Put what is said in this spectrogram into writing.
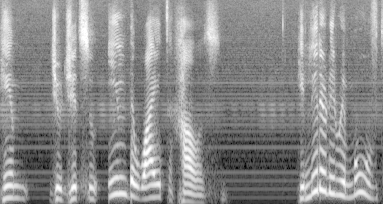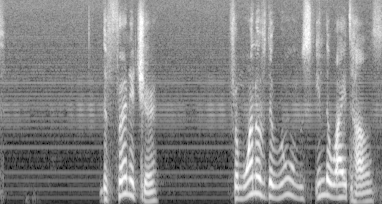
him jiu jitsu in the White House. He literally removed the furniture from one of the rooms in the White House,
